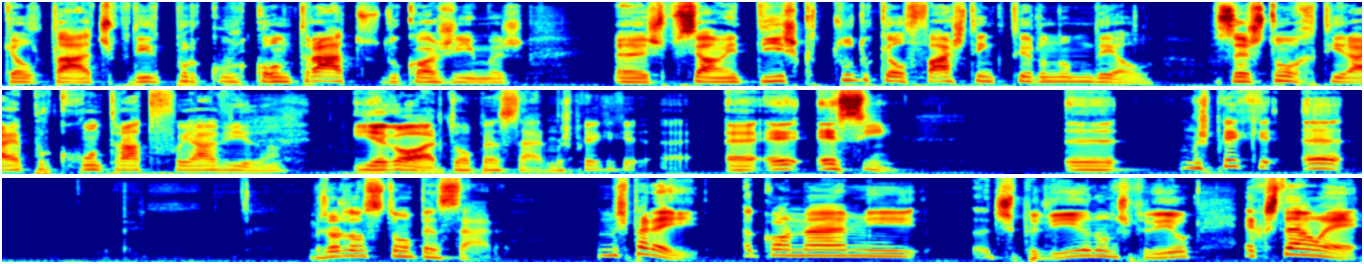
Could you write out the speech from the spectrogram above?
que ele está despedido, porque o contrato do Kojimas eh, especialmente diz que tudo o que ele faz tem que ter o nome dele. Ou seja, estão a retirar é porque o contrato foi à vida. E agora estão a pensar, mas porque é que. ah, é, é assim. ah, mas porque é que. ah, mas agora vocês estão a pensar, mas espera aí, a Konami despediu, não despediu? A questão é,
